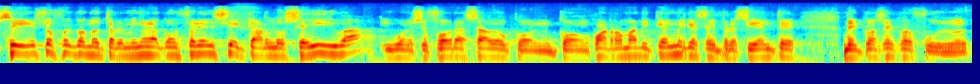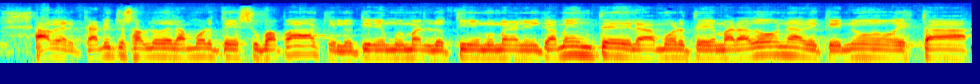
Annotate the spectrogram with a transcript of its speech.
Sí, eso fue cuando terminó la conferencia y Carlos se iba y bueno, se fue abrazado con, con Juan Román Riquelme, que es el presidente del Consejo de Fútbol. A ver, Carlitos habló de la muerte de su papá, que lo tiene muy mal, lo tiene muy mal anímicamente, de la muerte de Maradona, de que no está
